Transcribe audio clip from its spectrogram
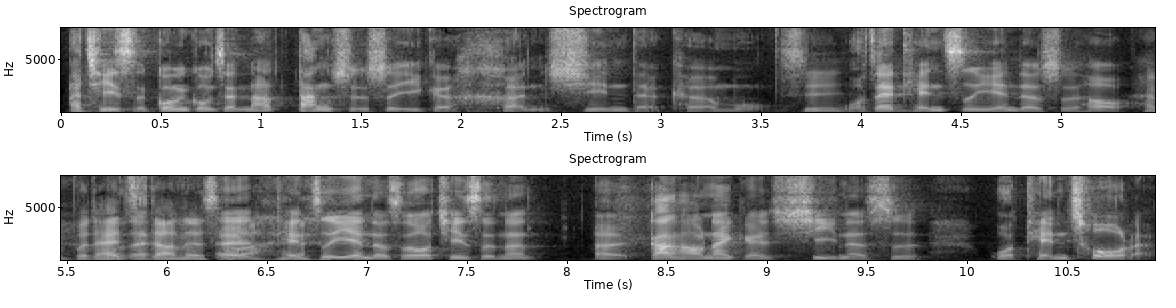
啊，其实工业工程那当时是一个很新的科目。是。我在填志愿的时候还不太知道那时候、呃、填志愿的时候，其实呢，呃，刚好那个系呢是我填错了。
